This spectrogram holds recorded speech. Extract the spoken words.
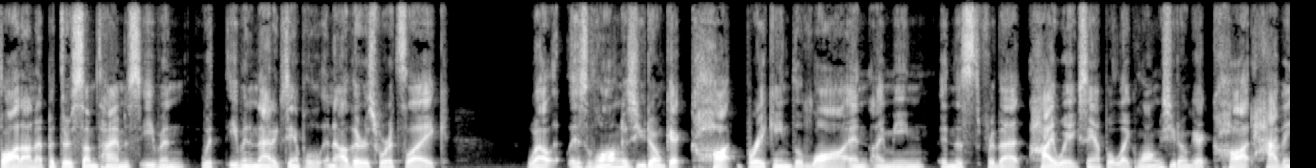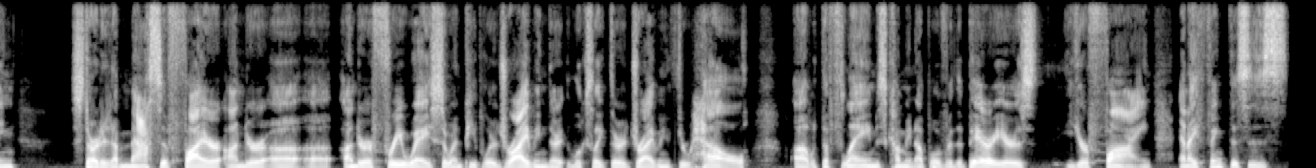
thought on it, but there's sometimes even with even in that example and others where it's like, well, as long as you don't get caught breaking the law, and I mean in this for that highway example, like long as you don't get caught having started a massive fire under a, a under a freeway, so when people are driving, there it looks like they're driving through hell uh, with the flames coming up over the barriers. You're fine, and I think this is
